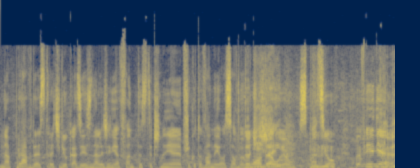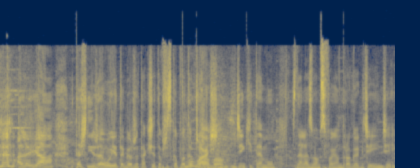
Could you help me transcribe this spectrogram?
naprawdę stracili okazję znalezienia fantastycznie przygotowanej osoby. Do dziś młodej, żałują. z pasją. Pewnie nie, ale ja też nie żałuję tego, że tak się to wszystko potoczyło, bo właśnie. dzięki temu znalazłam swoją drogę gdzie indziej.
